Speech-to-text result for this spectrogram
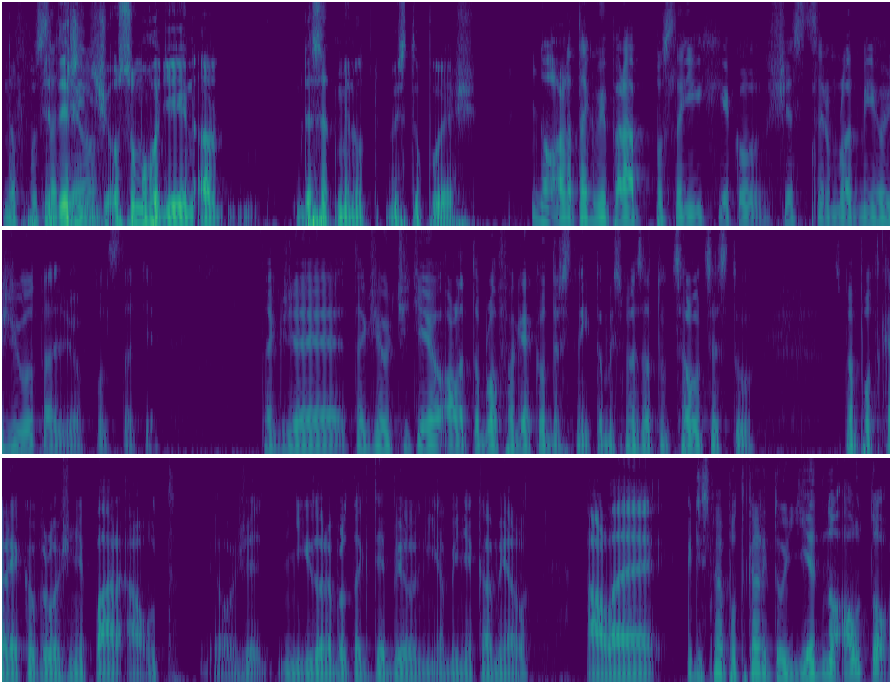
No v Že podstatě ty jo. řídíš 8 hodin a 10 minut vystupuješ. No ale tak vypadá posledních jako 6-7 let mýho života, že jo, v podstatě. Takže, takže určitě jo, ale to bylo fakt jako drsný. To my jsme za tu celou cestu jsme potkali jako vyloženě pár aut, jo, že nikdo nebyl tak debilní, aby někam jel. Ale když jsme potkali to jedno auto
